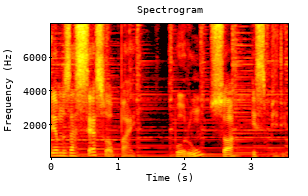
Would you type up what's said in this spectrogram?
temos acesso ao Pai, por um só Espírito.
